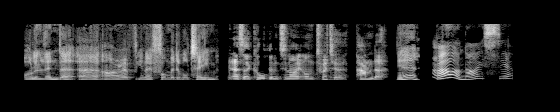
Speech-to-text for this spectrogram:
Paul and Linda uh, are a you know formidable team. As I called them tonight on Twitter, Panda. Yeah, Oh, nice. Yeah,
